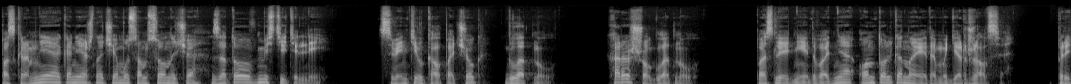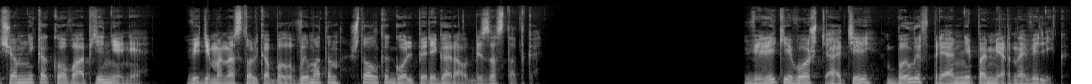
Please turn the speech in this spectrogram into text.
Поскромнее, конечно, чем у Самсоныча, зато вместительней. Свинтил колпачок, глотнул. Хорошо глотнул. Последние два дня он только на этом и держался. Причем никакого опьянения. Видимо, настолько был вымотан, что алкоголь перегорал без остатка. Великий вождь Ати был и впрямь непомерно велик.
